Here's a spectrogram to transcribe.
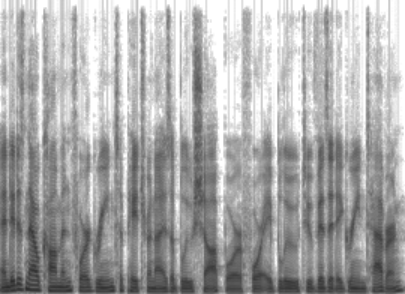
and it is now common for a green to patronize a blue shop or for a blue to visit a green tavern.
